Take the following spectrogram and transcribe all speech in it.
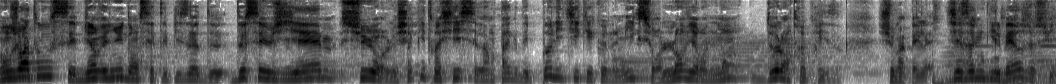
Bonjour à tous et bienvenue dans cet épisode de CEJM sur le chapitre 6, l'impact des politiques économiques sur l'environnement de l'entreprise. Je m'appelle Jason Gilbert, je suis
